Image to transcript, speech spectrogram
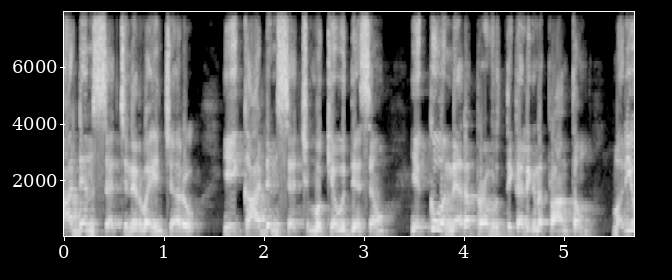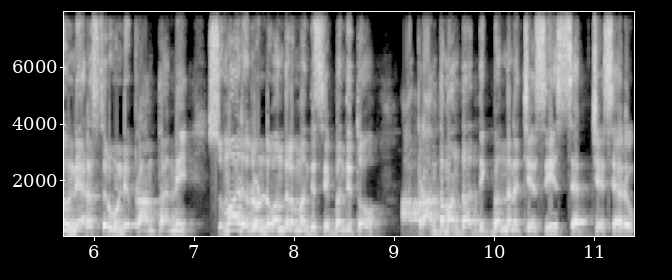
కార్డెన్ సెర్చ్ నిర్వహించారు. ఈ కార్డెన్ సెర్చ్ ముఖ్య ఉద్దేశం ఎక్కువ నేర ప్రవృత్తి కలిగిన ప్రాంతం మరియు నేరస్తులు ఉండే ప్రాంతాన్ని సుమారు రెండు వందల మంది సిబ్బందితో ఆ ప్రాంతమంతా దిగ్బంధన చేసి సెర్చ్ చేశారు.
